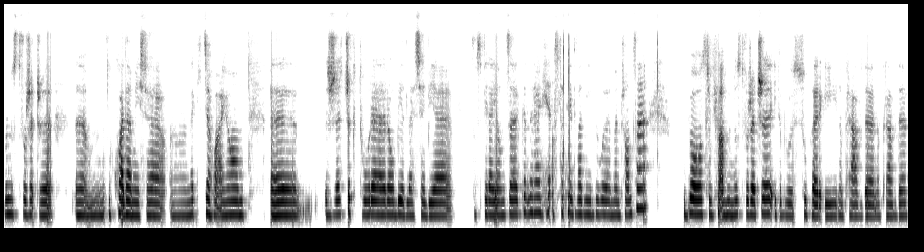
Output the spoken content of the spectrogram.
mnóstwo rzeczy układa mi się, um, leki działają, um, rzeczy, które robię dla siebie są wspierające. Generalnie ostatnie dwa dni były męczące, bo zrobiłam mnóstwo rzeczy i to były super i naprawdę, naprawdę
